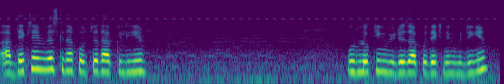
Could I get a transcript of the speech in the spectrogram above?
आप देख रहे हैं व्यूअर्स कितना खूबसूरत आपके लिए गुड लुकिंग वीडियोस आपको देखने को मिल रही हैं।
